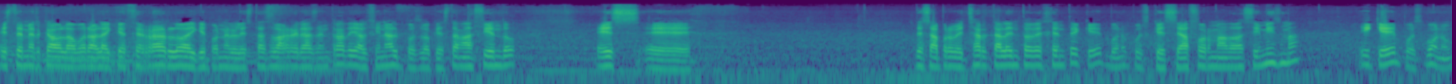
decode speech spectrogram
Este mercado laboral hay que cerrarlo, hay que ponerle estas barreras de entrada y al final pues lo que están haciendo es eh, desaprovechar talento de gente que bueno pues que se ha formado a sí misma y que pues bueno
